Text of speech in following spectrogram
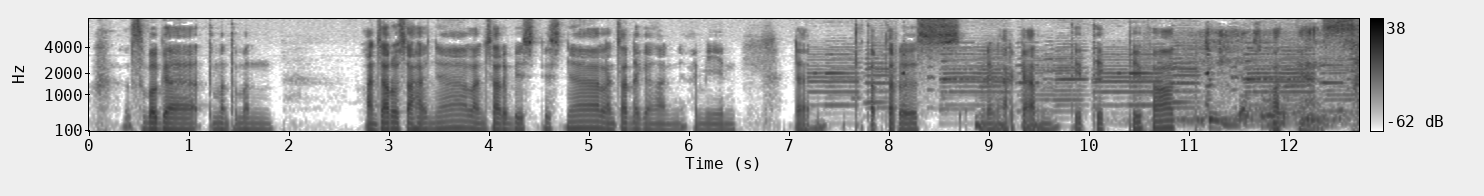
Semoga teman-teman lancar usahanya, lancar bisnisnya, lancar dagangannya. Amin. Dan tetap terus mendengarkan titik pivot podcast.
